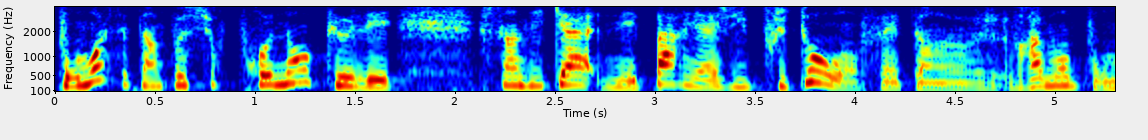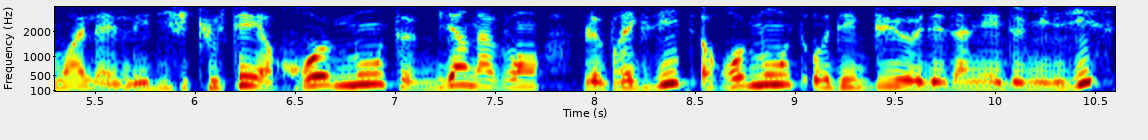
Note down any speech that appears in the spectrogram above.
pour moi, c'est un peu surprenant que les syndicats n'aient pas réagi plus tôt, en fait. hein. Vraiment, pour moi, les, difficultés remontent bien avant le Brexit, remontent au début des années 2010.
